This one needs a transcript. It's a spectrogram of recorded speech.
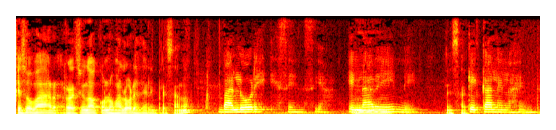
Eso va relacionado con los valores de la empresa, ¿no? Valores, esencia el ADN que cala en la gente.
